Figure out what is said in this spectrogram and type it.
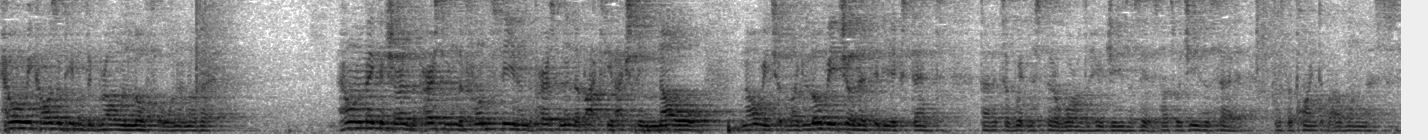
How are we causing people to grow in love for one another? How are we making sure that the person in the front seat and the person in the back seat actually know, know each other, like love each other to the extent that it's a witness to the world of who Jesus is? That's what Jesus said was the point of our oneness.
